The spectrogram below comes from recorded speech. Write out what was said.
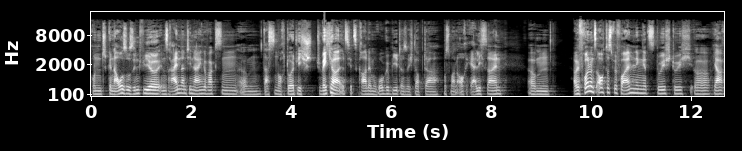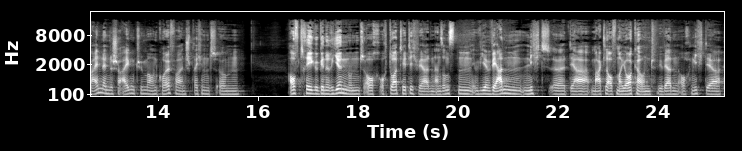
Und genauso sind wir ins Rheinland hineingewachsen. Ähm, das noch deutlich schwächer als jetzt gerade im Ruhrgebiet. Also ich glaube, da muss man auch ehrlich sein. Ähm, aber wir freuen uns auch, dass wir vor allen Dingen jetzt durch, durch äh, ja, rheinländische Eigentümer und Käufer entsprechend ähm, Aufträge generieren und auch, auch dort tätig werden. Ansonsten, wir werden nicht äh, der Makler auf Mallorca und wir werden auch nicht der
